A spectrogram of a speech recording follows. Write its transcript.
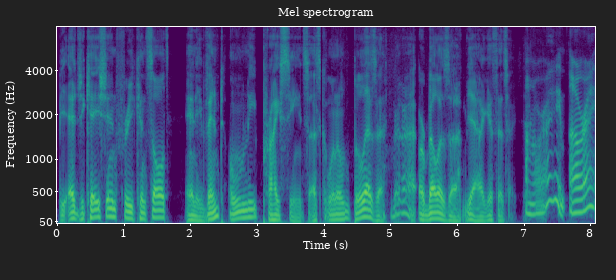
Be education, free consults, and event only pricing. So that's going on Belleza. Or Bellaza. Yeah, I guess that's right. All right. All right.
